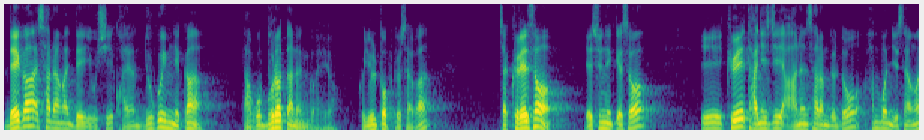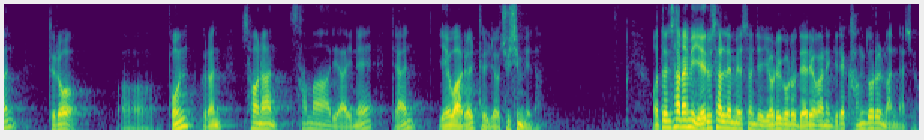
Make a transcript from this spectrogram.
내가 사랑할 내 이웃이 과연 누구입니까? 라고 물었다는 거예요. 그 율법 교사가 자 그래서 예수님께서 이 교회 다니지 않은 사람들도 한 번 이상은 들어 어, 본 그런 선한 사마리아인에 대한 예화를 들려 주십니다. 어떤 사람이 예루살렘에서 이제 여리고로 내려가는 길에 강도를 만나죠.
